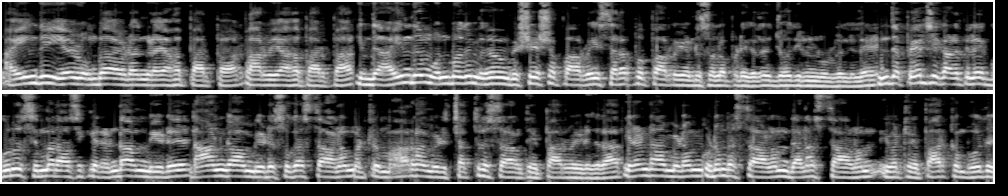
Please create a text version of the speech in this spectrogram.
ஐந்து ஏழு ஒன்பதாம் இடங்களை இடங்களாக பார்ப்பார் பார்வையாக பார்ப்பார். இந்த ஐந்தும் ஒன்பதும் மிகவும் விசேஷ பார்வை சிறப்பு பார்வை என்று சொல்லப்படுகிறது ஜோதிட நூல்களிலே. இந்த பயிற்சி காலத்திலே குரு சிம்ம ராசிக்கு இரண்டாம் வீடு நான்காம் வீடு சுகஸ்தானம் மற்றும் ஆறாம் வீடு சத்ருஸ்தானத்தை பார்வையிடுகிறார். இரண்டாம் இடம் குடும்பஸ்தானம் தனஸ்தானம் இவற்றை பார்க்கும் போது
